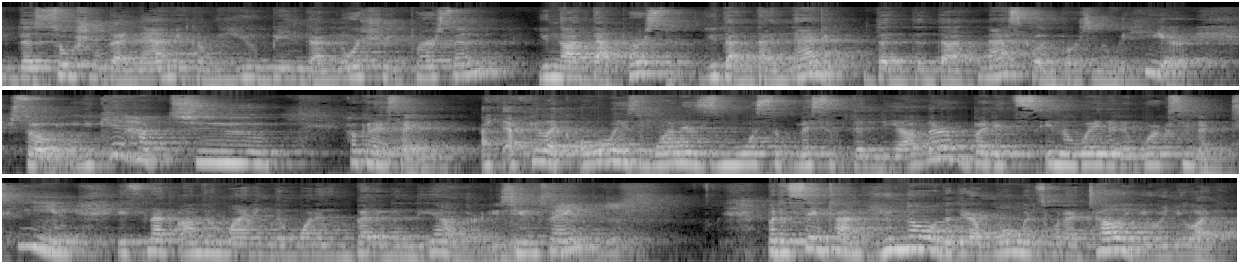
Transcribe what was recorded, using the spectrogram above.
the social dynamic of you being that nurturing person, you're not that person. You're that dynamic, that, that, that masculine person over here. So you can't have two, how can I say? I, I, feel like always one is more submissive than the other, but it's in a way that it works in a team. It's not undermining the one is better than the other. You see what I'm saying? But at the same time, you know that there are moments when I tell you and you're like,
